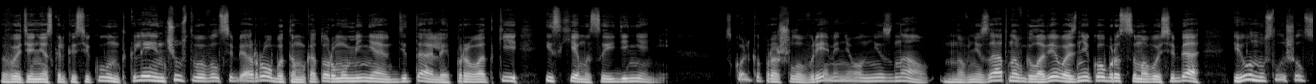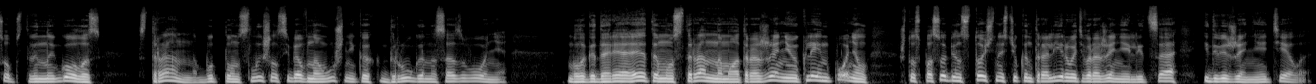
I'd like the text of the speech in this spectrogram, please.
В эти несколько секунд Клейн чувствовал себя роботом, которому меняют детали, проводки и схемы соединений. Сколько прошло времени, он не знал, но внезапно в голове возник образ самого себя, и он услышал собственный голос. Странно, будто он слышал себя в наушниках друга на созвоне. Благодаря этому странному отражению Клейн понял, что способен с точностью контролировать выражение лица и движение тела.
